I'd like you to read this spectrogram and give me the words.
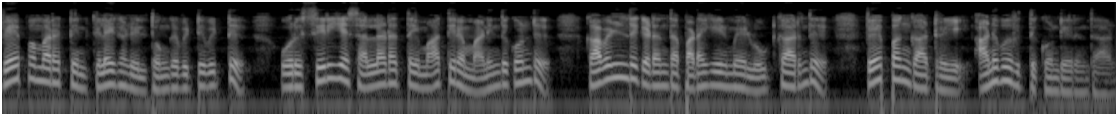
வேப்பமரத்தின் கிளைகளில் தொங்கவிட்டுவிட்டு ஒரு சிறிய சல்லடத்தை மாத்திரம் அணிந்து கொண்டு கவிழ்ந்து கிடந்த படகின் மேல் உட்கார்ந்து வேப்பங்காற்றை அனுபவித்துக் கொண்டிருந்தான்.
